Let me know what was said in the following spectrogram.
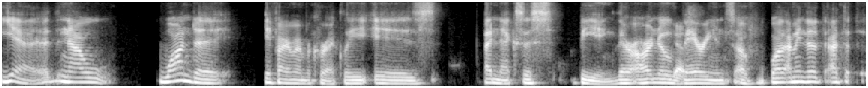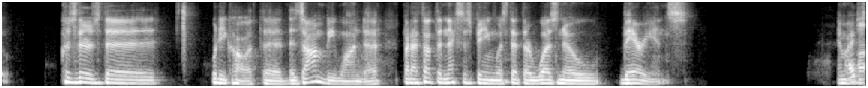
yeah. Now, Wanda, if I remember correctly, is a Nexus being. There are no Yes. variants of. Well, I mean, because there's the what do you call it? The the zombie Wanda. But I thought the Nexus being was that there was no variants. Am I, I Uh, I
